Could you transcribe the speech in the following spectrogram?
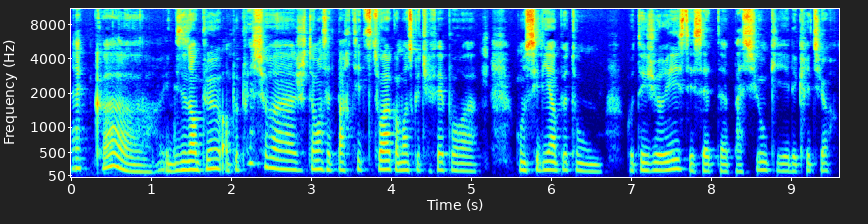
D'accord. Et dis-nous un peu, un peu plus sur euh, justement cette partie de toi. Comment est-ce que tu fais pour euh, concilier un peu ton côté juriste et cette passion qui est l'écriture?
